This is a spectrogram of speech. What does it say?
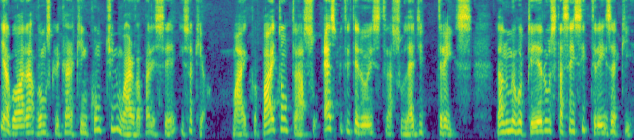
e agora vamos clicar aqui em continuar, vai aparecer isso aqui, ó, MicroPython-ESP32-LED3. Lá no meu roteiro está sem esse 3 aqui.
